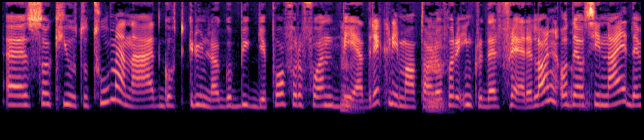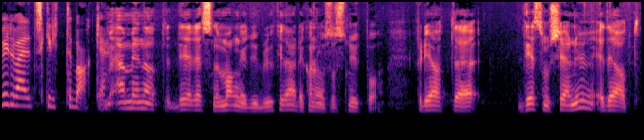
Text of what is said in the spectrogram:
Eh, så Kyoto 2 mener jeg er et godt grunnlag å bygge på for å få en mm. bedre klimaavtale og mm. for å inkludere flere land. Og det å si nei, det vil være et skritt tilbake. Jeg mener at det resonnementet du bruker der, det kan du også snu på. Fordi at eh, det som skjer nå, er det at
